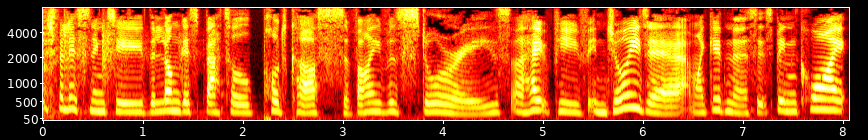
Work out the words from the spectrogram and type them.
Much for listening to the Longest Battle podcast, Survivors Stories. I hope you've enjoyed it. My goodness, it's been quite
